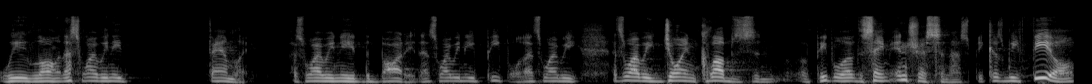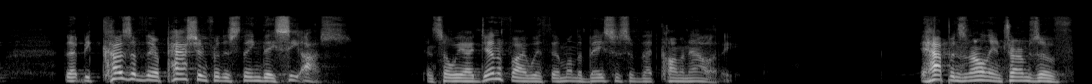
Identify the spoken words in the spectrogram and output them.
we long that's why we need family. That's why we need the body. That's why we need people. That's why we that's why we join clubs and of people who have the same interests in us because we feel that because of their passion for this thing they see us. And so we identify with them on the basis of that commonality. It happens not only in terms of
